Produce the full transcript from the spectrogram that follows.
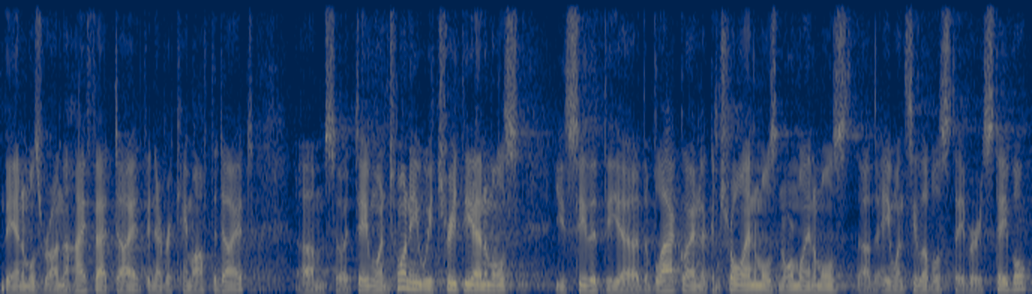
the animals were on the high fat diet. They never came off the diet. Um, so at day 120, we treat the animals. You see that the, uh, the black line, the control animals, normal animals, uh, the A1C levels stay very stable.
